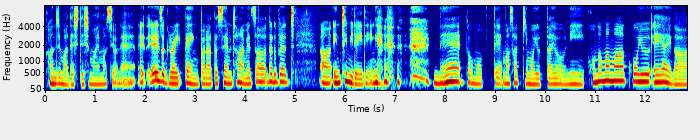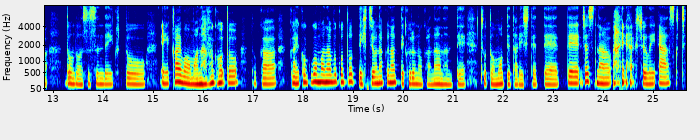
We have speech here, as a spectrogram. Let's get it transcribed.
感じまでしてしまいますよね。It, is a great thing, but at the same time, it's a little bit、uh, intimidating ねと思って、まあ、さっきも言ったようにこのままこういう AI がどんどん進んでいくと英会話を学ぶこととか外国語を学ぶことって必要なくなってくるのかななんてちょっと思ってたりしててで Just now I actually asked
